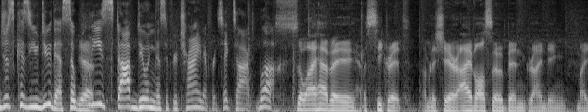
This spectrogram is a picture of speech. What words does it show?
just because you do this. So Yeah. please stop doing this if you're trying it for TikTok. Ugh. So I have a, a secret I'm going to share. I've also been grinding my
